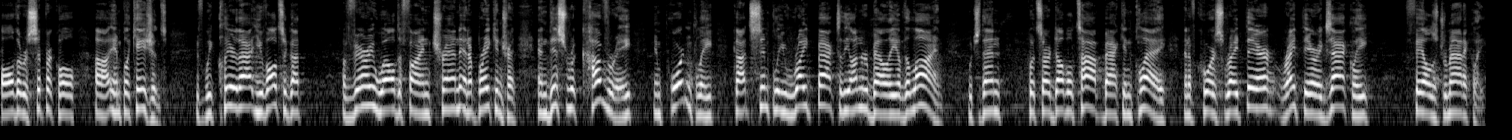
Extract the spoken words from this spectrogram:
all the reciprocal uh, implications. If we clear that, you've also got a very well-defined trend and a break-in trend. And this recovery, importantly, got simply right back to the underbelly of the line, which then puts our double top back in play. And of course, right there, right there exactly, fails dramatically.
